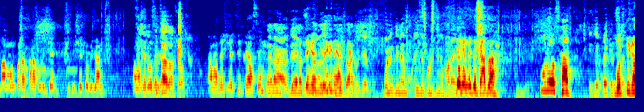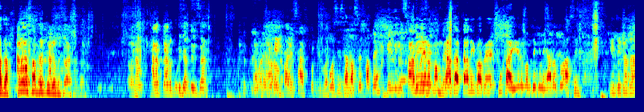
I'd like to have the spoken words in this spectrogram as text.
ব্রাহ্মণপাড়া থানা পুলিশের বিশেষ অভিযান। আমাদের ওসি স্যার আমাদের নেতৃত্বে আছে। না না ওই যে এরা দেখেন, স্যার ওই যে পলিথিনে এই যে পলিথিনে ভরাই দেখেন এই যে গাজা। পুরো ছাদ। ভর্তি গাজা। পুরো ছাদ ভর্তি গাজা। আরও পুলিশ আনতে স্যার। আমি এরকম গাজা টালি ভাবে শুকাই এরকম দেখিনি আরও তো আছে। এই যে গাজা।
